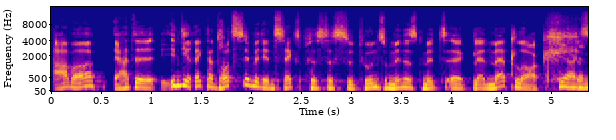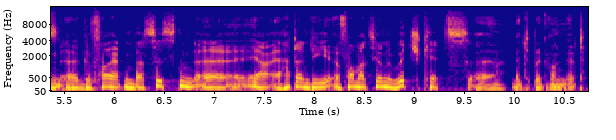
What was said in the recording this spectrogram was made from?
Aber er hatte indirekt dann trotzdem mit den Sex Pistols zu tun, zumindest mit äh, Glenn Matlock. Ja, den äh, gefeuerten Bassisten. Äh, ja, er hat dann die Formation Rich Kids äh, mit begründet.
